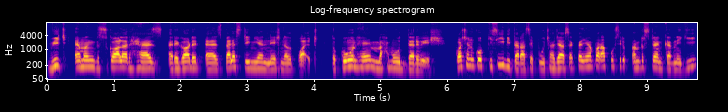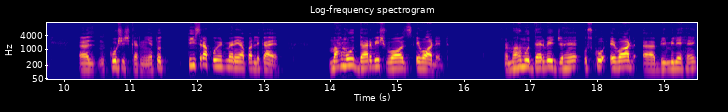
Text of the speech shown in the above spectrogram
Which among the scholar has regarded as Palestinian national point तो कौन है महमूद दरवेश? क्वेश्चन को किसी भी तरह से पूछा जा सकता है। यहाँ पर आपको सिर्फ़ अंडरस्टैंड करने की कोशिश करनी है। तो तीसरा पॉइंट मैंने यहाँ पर लिखा है। महमूद दरवेश वॉज़ एवॉर्डेड महमूद दरवेश जो है, उसको अवार्ड भी मिले हैं।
